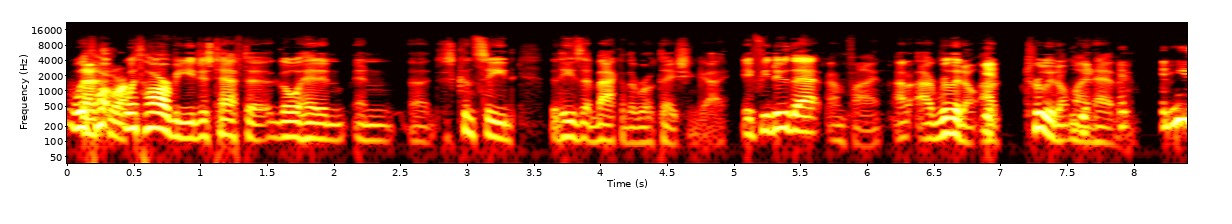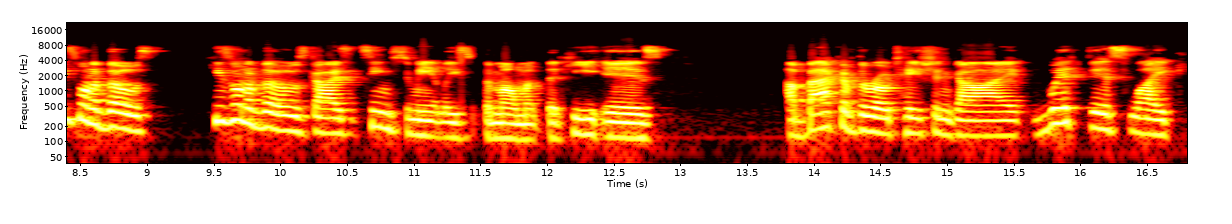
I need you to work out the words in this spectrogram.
with Har- with Harvey, you just have to go ahead and, and uh, just concede that he's a back of the rotation guy. If you do that, I'm fine. I, I really don't. Yeah. I truly don't mind yeah. having him. And he's one of those. He's one of those guys. It seems to me, at least at the moment, that he is a back of the rotation guy with this like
